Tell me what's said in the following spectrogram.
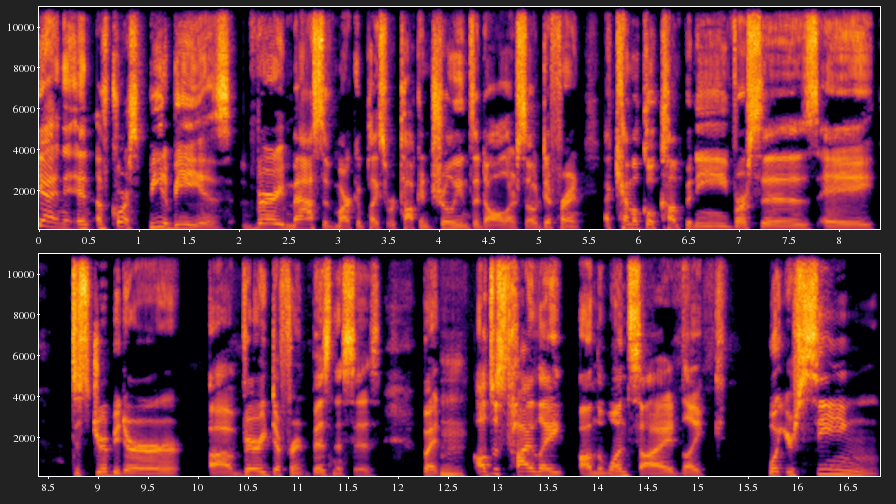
Yeah, and, and, of course, B2B is very massive marketplace. We're talking trillions of dollars. So different, a chemical company versus a distributor, uh, very different businesses. But mm. I'll just highlight on the one side, like what you're seeing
